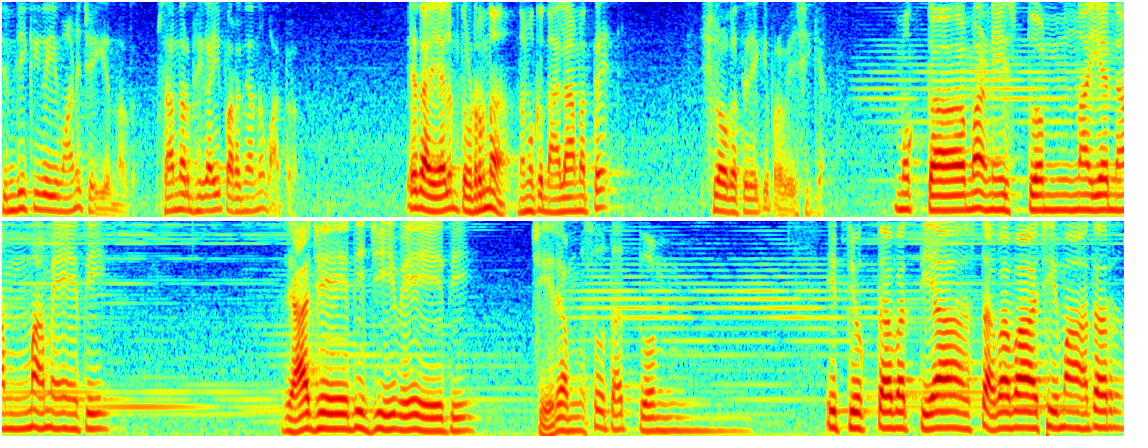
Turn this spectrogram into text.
ചിന്തിക്കുകയുമാണ് ചെയ്യുന്നത്. സാന്ദർഭികമായി പറഞ്ഞെന്ന് മാത്രം. ഏതായാലും തുടർന്ന് നമുക്ക് നാലാമത്തെ ശ്ലോകത്തിലേക്ക് പ്രവേശിക്കാം. മുക്താമണിസ്ത്വം നയനം മമേതി രാജേതി ജീവേതി ചിരം സുതത്വം. ഇത്യുക്തവത്യാസ്തവ വാചി മാതർ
